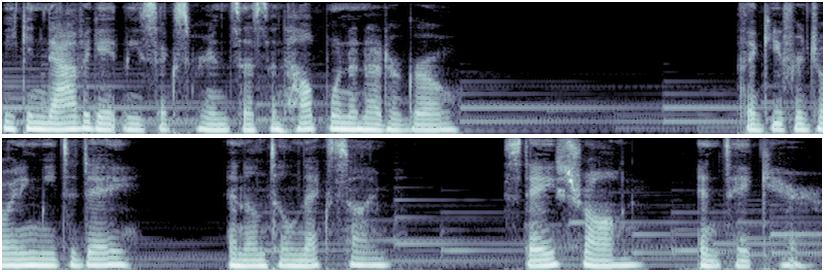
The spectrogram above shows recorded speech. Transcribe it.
we can navigate these experiences and help one another grow. Thank you for joining me today, and until next time, stay strong and take care.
